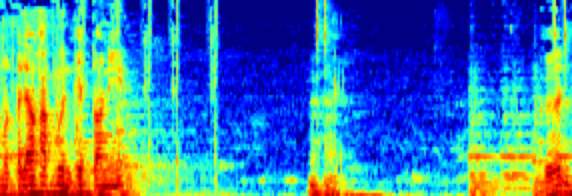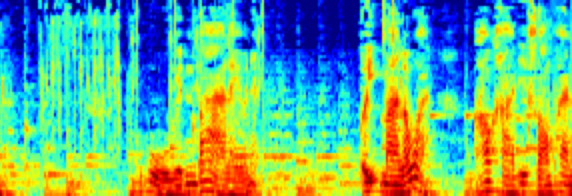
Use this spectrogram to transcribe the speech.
หมดไปแล้วครับหมื่นเพชรตอนนี้เกิน โอ้โห เว้นบ้าอะไรวะเนี่ย เอ้ย มาแล้วอะ เอาขาดอีกสองพัน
